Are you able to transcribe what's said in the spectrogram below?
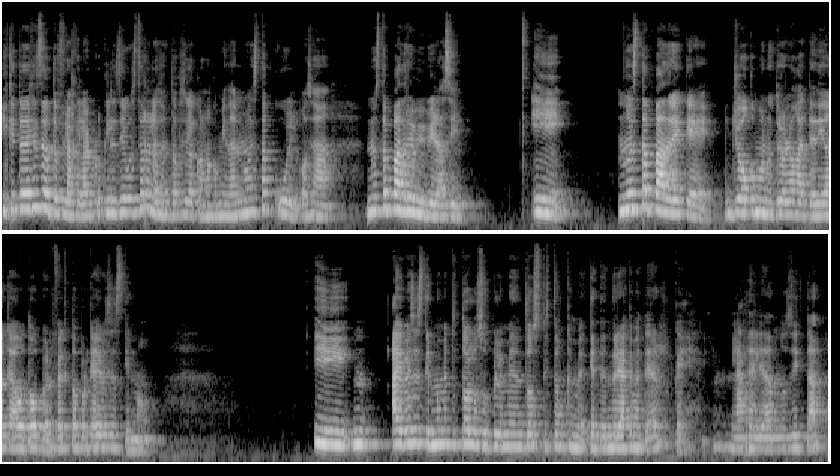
Y que te dejes de autoflagelar, porque les digo, esta relación tóxica con la comida no está cool. O sea, no está padre vivir así. Y no está padre que yo como nutrióloga te diga que hago todo perfecto, porque hay veces que no. Y hay veces que no meto todos los suplementos que, tengo que, que tendría que meter, que la realidad nos dicta.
